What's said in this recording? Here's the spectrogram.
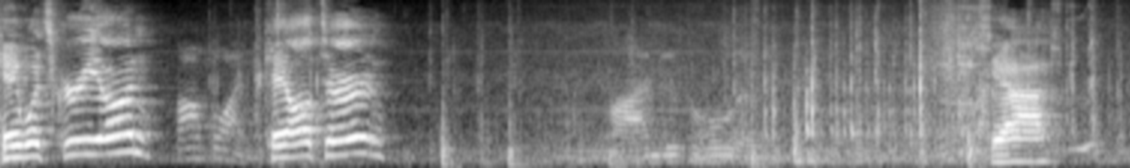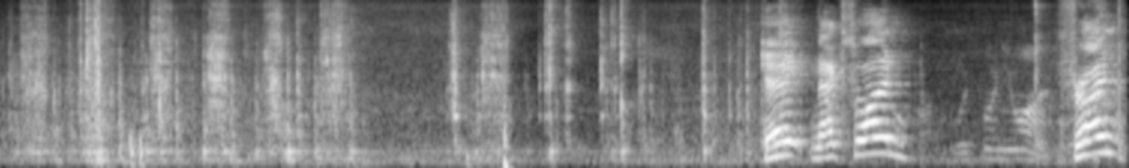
Okay, what screw you on? Top one. Okay, I'll turn. Fine, just hold it. Yeah. Okay, next one. Which one you want? Front.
